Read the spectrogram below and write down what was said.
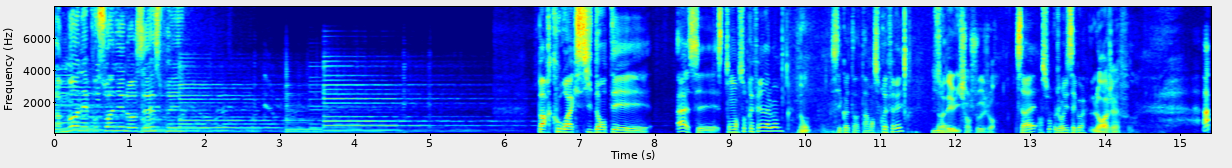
De la monnaie pour soigner nos esprits. Parcours accidenté. Ah, c'est ton morceau préféré d'album Non. C'est quoi, t'as un morceau préféré? Ça, Non. des- il change tous les jours. C'est vrai? Aujourd'hui, c'est quoi? Laura Jeff. Ah,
